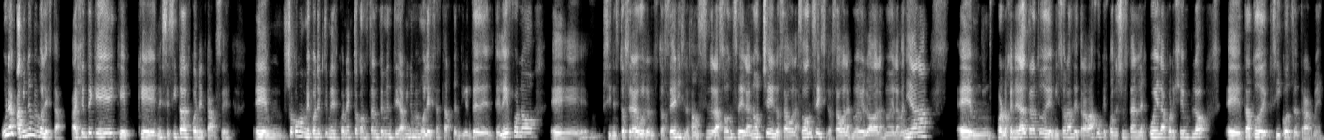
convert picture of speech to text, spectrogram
una, a mí no me molesta. Hay gente que, que, que necesita desconectarse. Em, yo como me conecto y me desconecto constantemente, a mí no me molesta estar pendiente del teléfono. Eh, si necesito hacer algo, lo necesito hacer. Y si lo estamos haciendo a las 11 de la noche, los hago a las 11. Y si los hago a las 9, lo hago a las 9 de la mañana. Em, por lo general trato de mis horas de trabajo, que es cuando ellos están en la escuela, por ejemplo, eh, trato de sí concentrarme.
